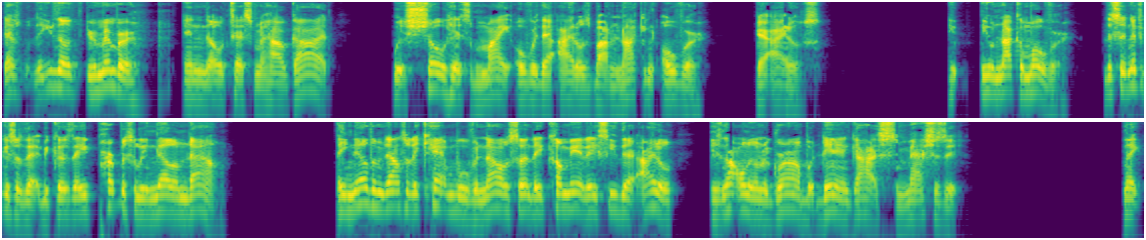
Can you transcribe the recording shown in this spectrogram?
That's you know. Remember in the Old Testament how God would show His might over their idols by knocking over their idols. He, he would knock them over. The significance of that because they purposely nail them down. They nail them down so they can't move, and now all of a sudden they come in, they see their idol is not only on the ground, but then God smashes it. Like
